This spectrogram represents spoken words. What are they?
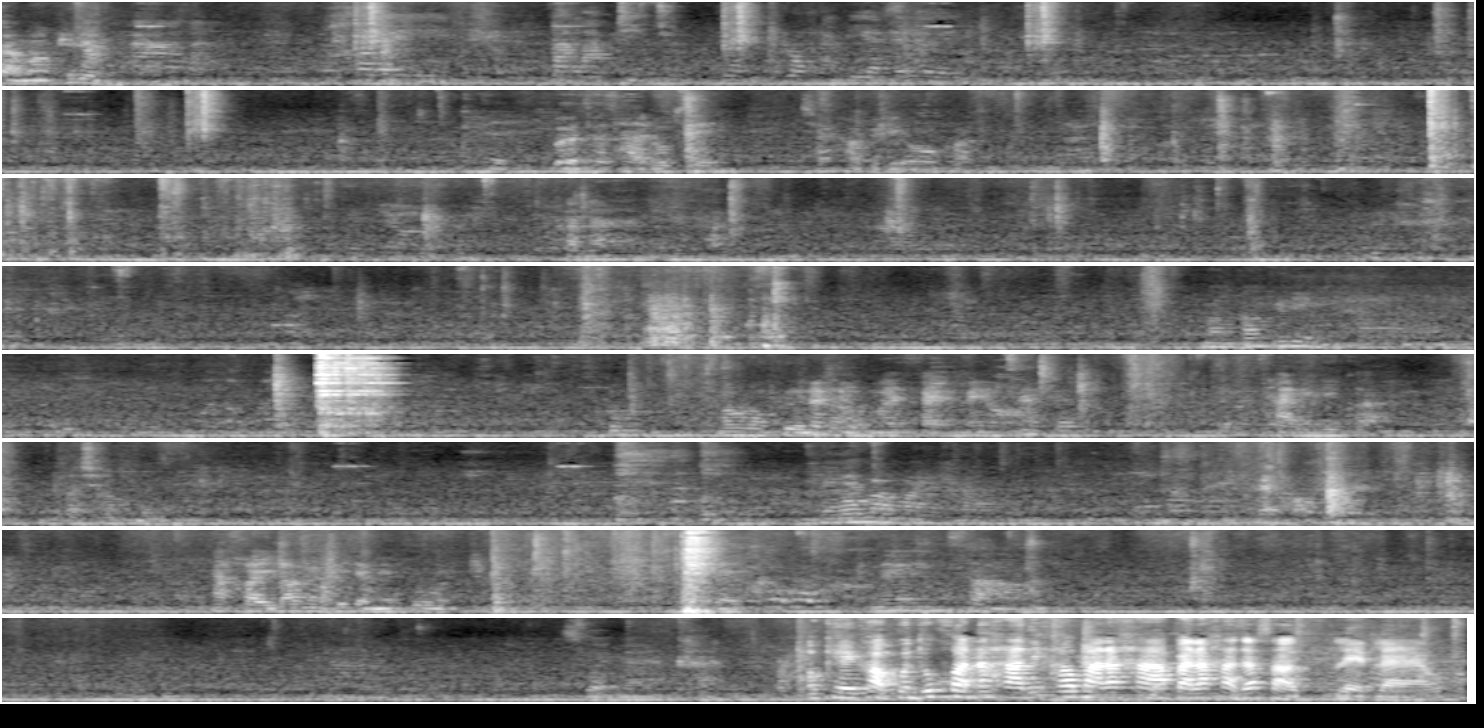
ใครที่ยังไม่ได้รับกองชุดด้วยอะ เจ้าสาวมองพี่ดิ หน้าน่ะค่อย อเธอถ่ายรูปสิใช่ขอวิดีโอก่อน หันหน้านี่ครับ มองกล้องพี่ดิมองลงพื้น ถ้า ก่อ ถูก น ไม้ไฟไม่ออก ทางนี้ดีกว่าเราชอบมุม แม่มองมาค่ะอะขออีกรอบหนึงที่จะ ไม่พูดโอเคหนึ่งสองสวยมากค่ะ โอเค ขอบคุณทุกคนนะคะที่เข้ามานะคะ ไปแล้วค่ะเจ้าสาวเลดแล้ว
